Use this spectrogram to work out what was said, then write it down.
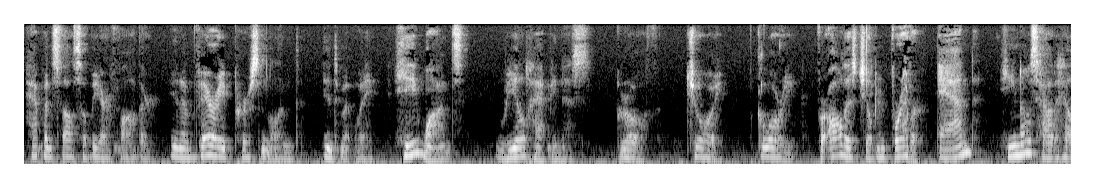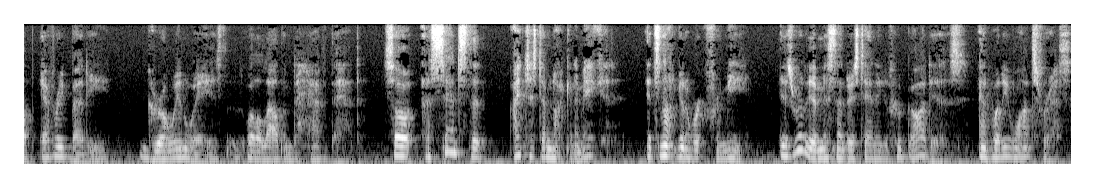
happens to also be our Father in a very personal and intimate way. He wants real happiness, growth, joy, glory for all His children forever. And He knows how to help everybody grow in ways that will allow them to have that. So a sense that I just am not going to make it, it's not going to work for me, is really a misunderstanding of who God is and what He wants for us.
